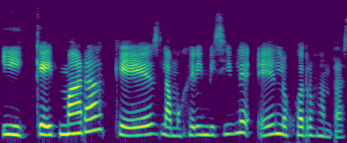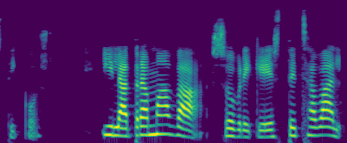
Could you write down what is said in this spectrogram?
y Kate Mara, que es la mujer invisible en Los Cuatro Fantásticos. Y la trama va sobre que este chaval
